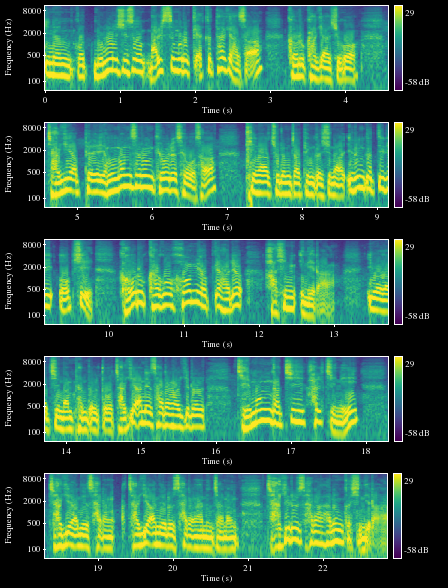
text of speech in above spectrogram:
이는 곧 물로 씻어 말씀으로 깨끗하게 하사 거룩하게 하시고 자기 앞에 영광스러운 교회를 세우사 티나 주름 잡힌 것이나 이런 것들이 없이 거룩하고 험이 없게 하려 하심이니라. 이와 같이 남편들도 자기 아내 사랑하기를 제 몸같이 할지니 자기 아내 사랑 자기 아내를 사랑하는 자는 자기를 사랑하는 것이니라.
